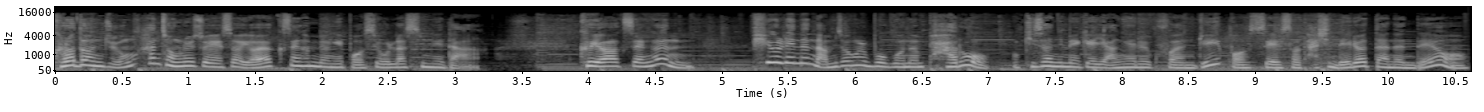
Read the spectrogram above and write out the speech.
그러던 중 한 정류소에서 여학생 한 명이 버스에 올랐습니다. 그 여학생은 피 흘리는 남성을 보고는 바로 기사님에게 양해를 구한 뒤 버스에서 다시 내렸다는데요.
